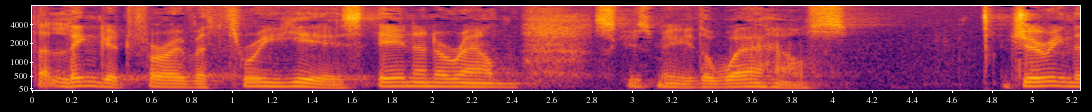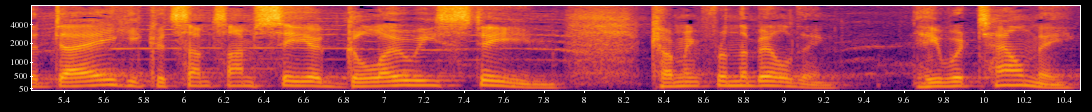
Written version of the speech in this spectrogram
that lingered for over three years in and around, excuse me, the warehouse. During the day, he could sometimes see a glowy steam coming from the building. He would tell me,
